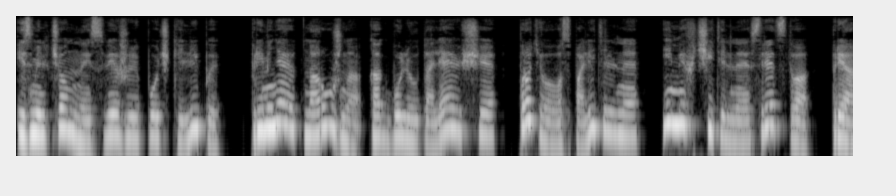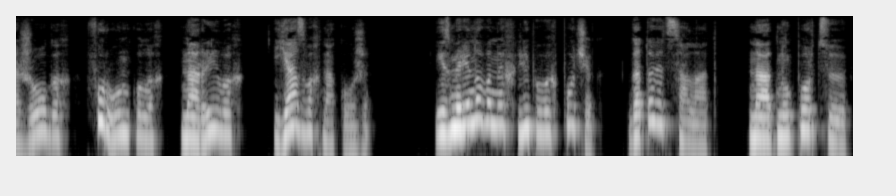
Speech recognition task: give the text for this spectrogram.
Измельченные свежие почки липы применяют наружно как болеутоляющее, противовоспалительное и мягчительное средство при ожогах, фурункулах, нарывах, язвах на коже. Из маринованных липовых почек готовят салат. На одну порцию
